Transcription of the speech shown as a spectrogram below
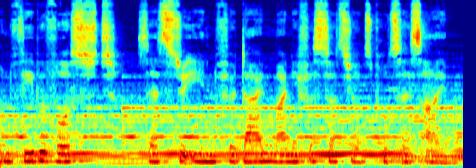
Und wie bewusst setzt du ihn für deinen Manifestationsprozess ein?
